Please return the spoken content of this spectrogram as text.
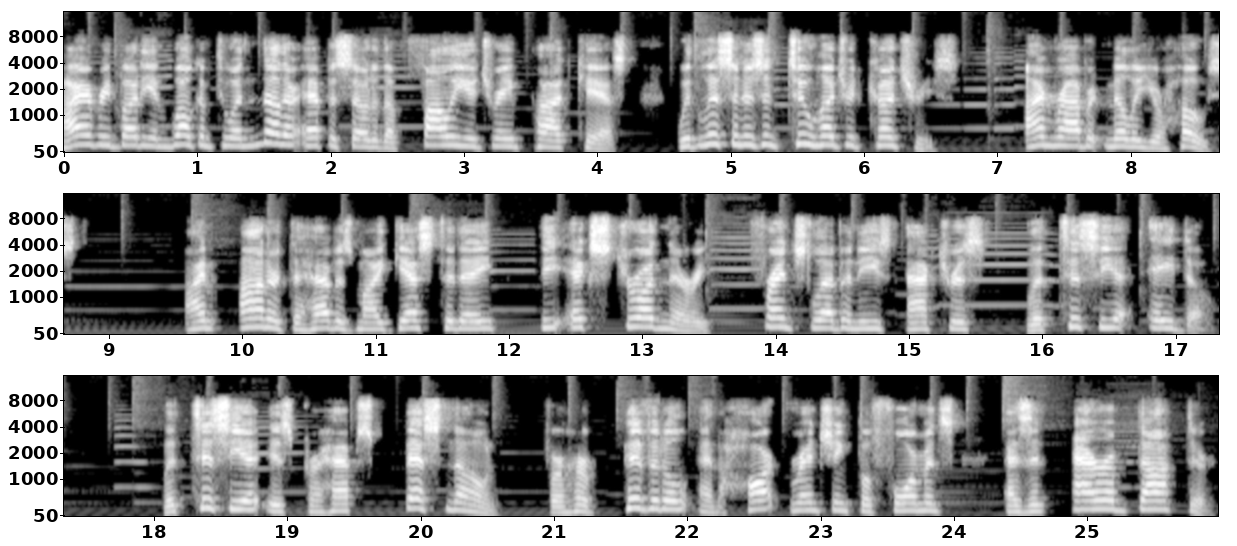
Hi, everybody, and welcome to another episode of the Follow Your Dream podcast with listeners in 200 countries. I'm Robert Miller, your host. I'm honored to have as my guest today the extraordinary French Lebanese actress Laetitia Eido. Laetitia is perhaps best known for her pivotal and heart wrenching performance as an Arab doctor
